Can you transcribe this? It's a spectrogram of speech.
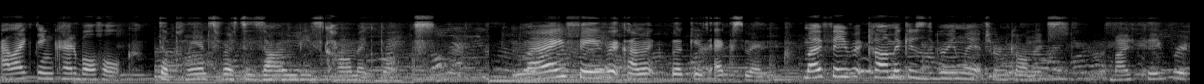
I like the Incredible Hulk. The Plants vs Zombies comic books. My favorite comic book is X Men. My favorite comic is the Green Lantern comics. My favorite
